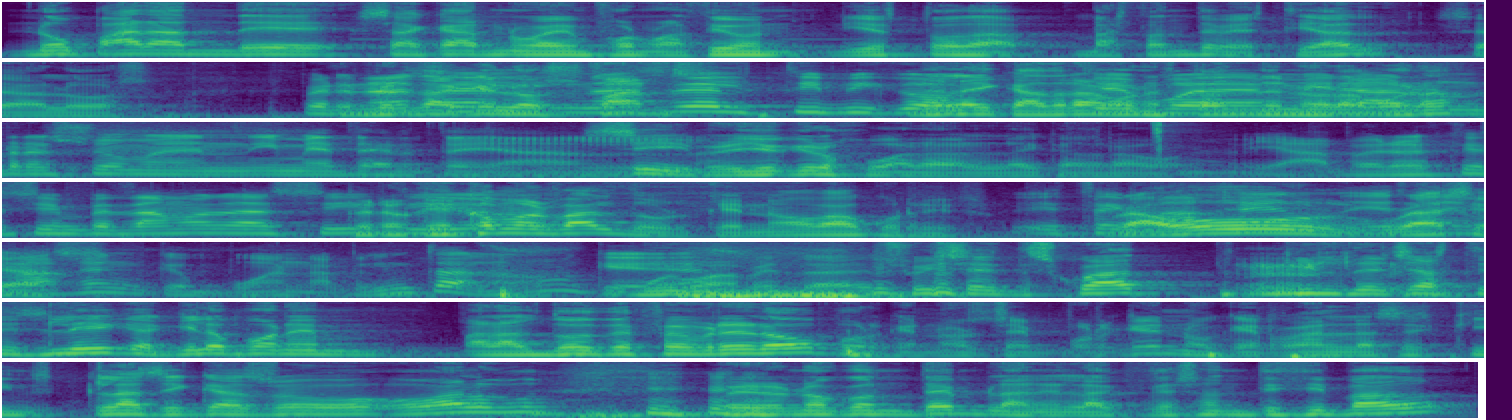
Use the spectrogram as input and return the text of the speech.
no paran de sacar nueva información y es toda bastante bestial. O sea, los. Pero es no verdad es, que el, los no fans es el típico de Laika Dragon que están de mirar enhorabuena. un resumen y meterte al... Sí, pero yo quiero jugar al Laika Dragon. Ya, pero es que si empezamos así. Pero que es tío, como el Baldur, que no va a ocurrir. Esta Raúl, imagen, esta gracias. imagen, qué buena pinta, ¿no? Muy buena pinta, ¿eh? Suicide Squad, Kill the Justice League. Aquí lo ponen para el 2 de febrero, porque no sé por qué, no querrán las skins clásicas o, o algo, pero no contemplan el acceso anticipado.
